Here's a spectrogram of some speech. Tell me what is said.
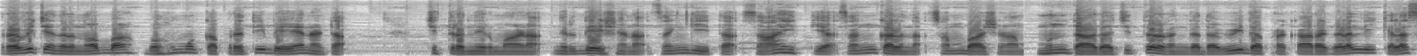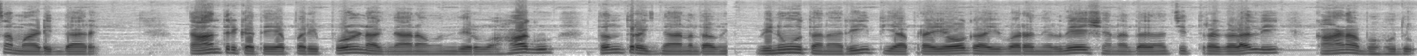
ರವಿಚಂದ್ರನೊಬ್ಬ ಬಹುಮುಖ ಪ್ರತಿಭೆಯ ನಟ. ಚಿತ್ರ ನಿರ್ಮಾಣ, ನಿರ್ದೇಶನ, ಸಂಗೀತ, ಸಾಹಿತ್ಯ, ಸಂಕಲನ, ಸಂಭಾಷಣ ಮುಂತಾದ ಚಿತ್ರರಂಗದ ವಿವಿಧ ಪ್ರಕಾರಗಳಲ್ಲಿ ಕೆಲಸ ಮಾಡಿದ್ದಾರೆ. ತಾಂತ್ರಿಕತೆಯ ಪರಿಪೂರ್ಣ ಜ್ಞಾನ ಹೊಂದಿರುವ ಹಾಗೂ ತಂತ್ರಜ್ಞಾನದ ವಿನೂತನ ರೀತಿಯ ಪ್ರಯೋಗ ಇವರ ನಿರ್ದೇಶನದ ಚಿತ್ರಗಳಲ್ಲಿ ಕಾಣಬಹುದು.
